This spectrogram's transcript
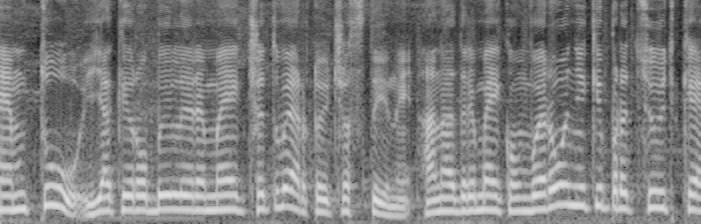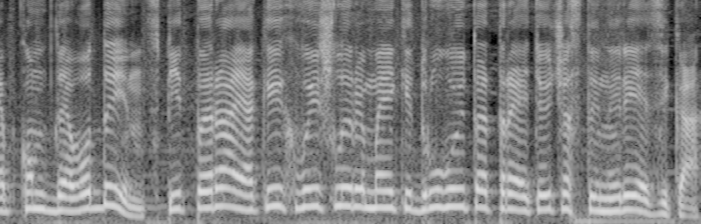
M2, які робили ремейк четвертої частини. А над ремейком Вероніки працюють Capcom Dev 1, з-під пера яких вийшли ремейки другої та третьої частини Резіка.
